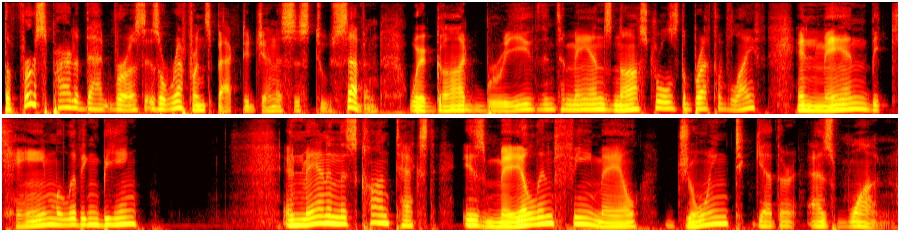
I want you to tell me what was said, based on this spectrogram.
The first part of that verse is a reference back to Genesis 2 7, where God breathed into man's nostrils the breath of life, and man became a living being. And man in this context is male and female joined together as one.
